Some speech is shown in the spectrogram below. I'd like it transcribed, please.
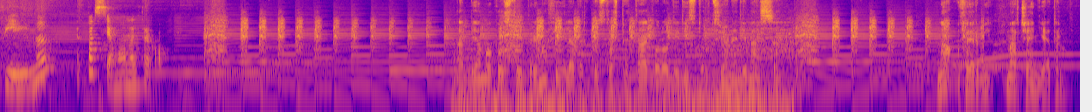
film e passiamo a un'altra coppia. Abbiamo posti in prima fila per questo spettacolo di distruzione di massa. No, fermi, marcia indietro.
